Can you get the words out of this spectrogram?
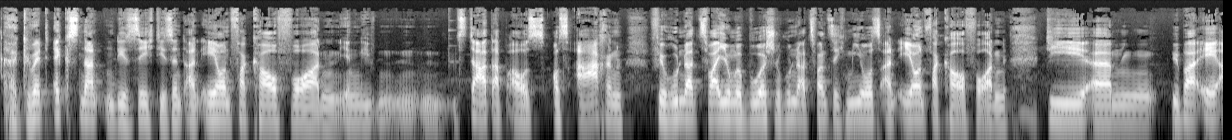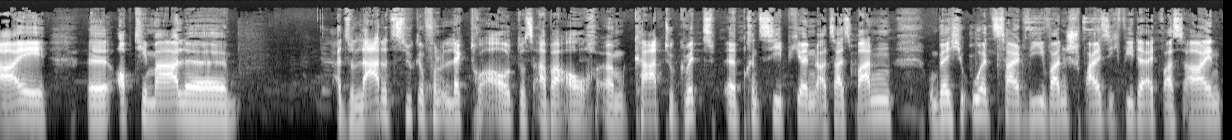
Grid X nannten die sich, die sind an E.ON verkauft worden, irgendwie ein Startup aus, aus Aachen für 102 junge Burschen, 120 Mios an E.ON verkauft worden, die ähm, über AI äh, optimale also Ladezyklen von Elektroautos, aber auch ähm, Car-to-Grid-Prinzipien, also heißt wann, um welche Uhrzeit, wie, wann speise ich wieder etwas ein.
